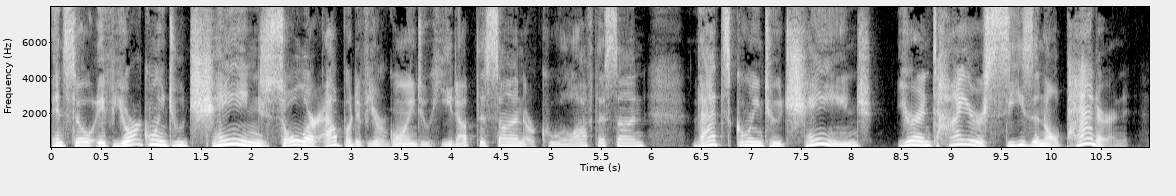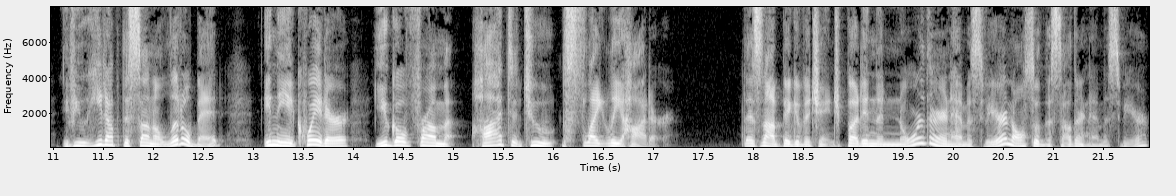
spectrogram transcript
And so, if you're going to change solar output, if you're going to heat up the sun or cool off the sun, that's going to change your entire seasonal pattern. If you heat up the sun a little bit in the equator, you go from hot to slightly hotter. That's not big of a change. But in the northern hemisphere and also the southern hemisphere,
